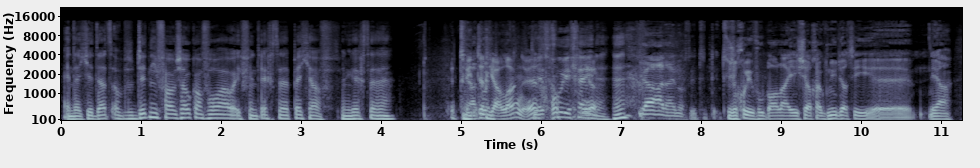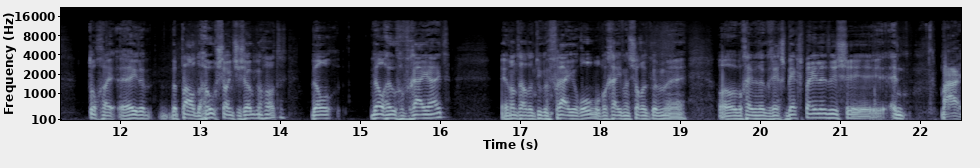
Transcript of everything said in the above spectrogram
En dat je dat op dit niveau zo kan volhouden, ik vind het echt petje af. Vind ik echt... eh, Twintig jaar lang, hè? Heeft goede genen. Hè? Ja, nee, maar het, het is een goede voetballer. Je zag ook nu dat hij eh, ja, toch een hele bepaalde hoogstandjes ook nog had. Wel, wel heel veel vrijheid. Want hij had natuurlijk een vrije rol. Op een gegeven moment zag ik hem eh, op een gegeven moment ook rechtsback spelen. Dus, eh, en, maar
